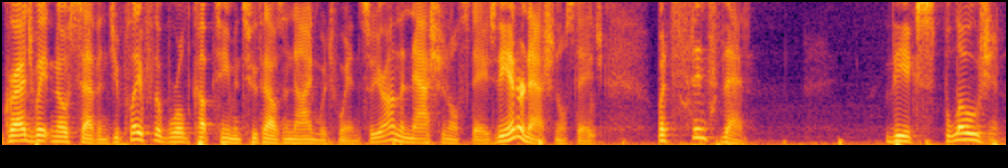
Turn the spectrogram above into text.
graduate in 07. You play for the World Cup team in 2009, which wins. So you're on the national stage, the international stage. But since then, the explosion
